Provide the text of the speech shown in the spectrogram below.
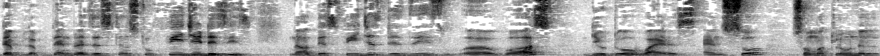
developed. Then resistance to Fiji disease. Now this Fiji disease uh, was due to a virus and so somaclonal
